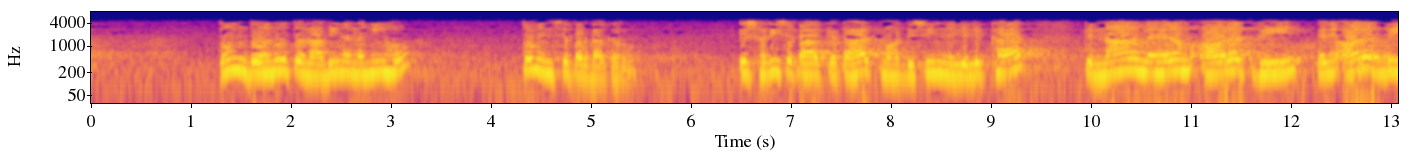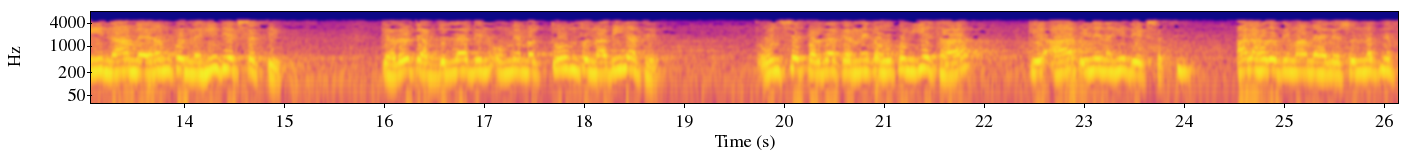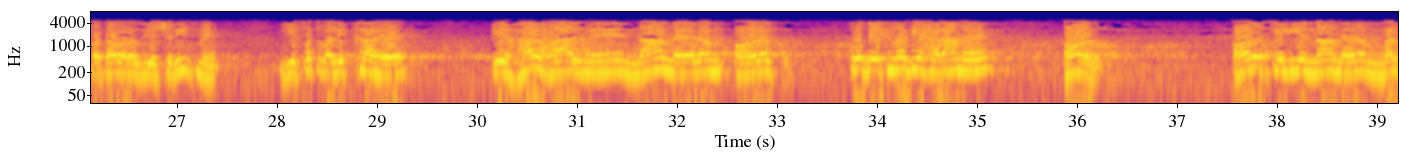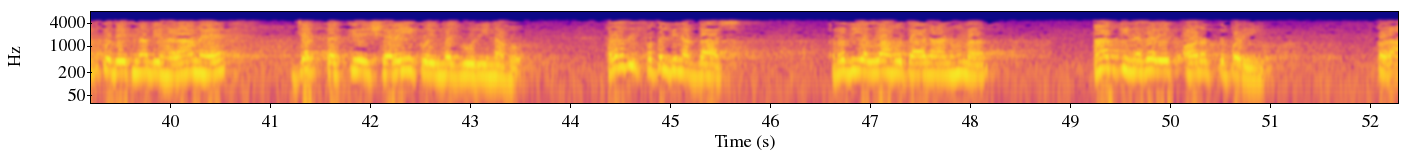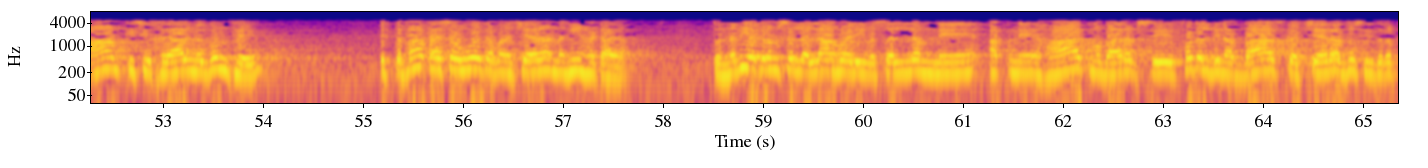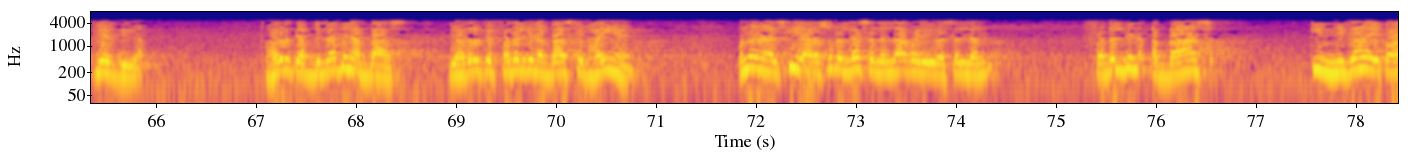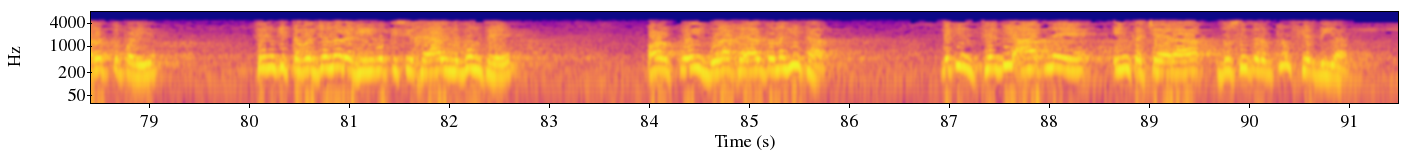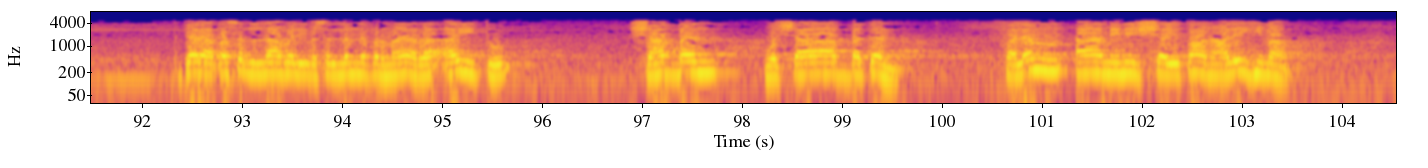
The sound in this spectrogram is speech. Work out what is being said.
تم دونوں تو نابینا نہیں ہو، تم ان سے پردہ کرو۔ اس حدیث پاک کے تحت محدثین نے یہ لکھا کہ نامحرم عورت بھی یعنی عورت بھی نامحرم کو نہیں دیکھ سکتی۔ کہ حضرت عبداللہ بن ام مکتوم تو نابینا تھے۔ تو ان سے پردہ کرنے کا حکم یہ تھا کہ آپ انہیں نہیں دیکھ سکتے۔ اعلی حضرت امام اہل سنت نے فتح و رضی شریف میں یہ فتویٰ لکھا ہے کہ ہر حال میں نامحرم عورت کو دیکھنا بھی حرام ہے اور عورت کے لیے نامحرم مرد کو دیکھنا بھی حرام ہے، جب تک کہ شرعی کوئی مجبوری نہ ہو۔ حضرت فتل بن عباس رضی اللہ تعالی عنہما، آپ کی نظر ایک عورت پہ پڑی۔ اور آپ کسی خیال میں گم تھے۔ اتفاق ایسا ہوا کہ اپنا چہرہ نہیں ہٹایا۔ تو نبی اکرم صلی اللہ علیہ وسلم نے اپنے ہاتھ مبارک سے فضل بن عباس کا چہرہ دوسری طرف پھیر دیا۔ تو حضرت عبداللہ بن عباس، جو حضرت فضل بن عباس کے بھائی ہیں، انہوں نے عرض کی، یا رسول اللہ صلی اللہ علیہ وسلم، فضل بن عباس کی نگاہ ایک عورت پہ پڑی، پھر ان کی توجہ نہ رکھی وہ کسی خیال میں گم تھے، اور کوئی برا خیال تو نہیں تھا۔ لیکن پھر بھی آپ نے ان کا چہرہ دوسری طرف کیوں پھیر دیا؟ پیارا آقا صلی اللہ علیہ وسلم نے فرمایا رائی شابن و شابتن فلم آمن الشیطان علیہما.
